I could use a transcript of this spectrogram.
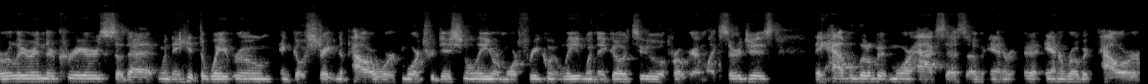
earlier in their careers so that when they hit the weight room and go straight into power work more traditionally or more frequently when they go to a program like Serge's, they have a little bit more access of uh, anaerobic power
